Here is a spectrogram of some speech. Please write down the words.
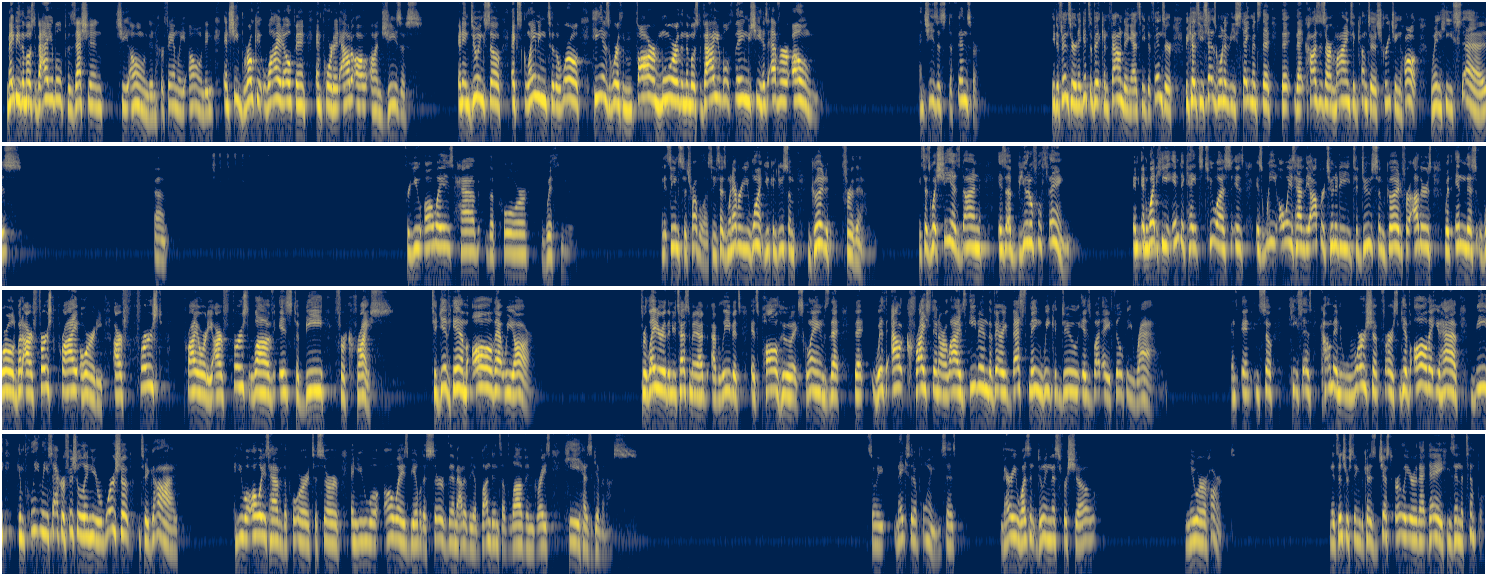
Maybe the most valuable possession she owned and her family owned. And, and she broke it wide open and poured it out all on Jesus. And in doing so, exclaiming to the world, He is worth far more than the most valuable thing she has ever owned. And Jesus defends her. He defends her, and it gets a bit confounding as he defends her because he says one of these statements that, that, that causes our mind to come to a screeching halt when he says, um, For you always have the poor with you. And it seems to trouble us. And he says, Whenever you want, you can do some good for them. He says, What she has done is a beautiful thing. And, and what he indicates to us is, is we always have the opportunity to do some good for others within this world. But our first priority, our first priority, our first love is to be for Christ, to give him all that we are. For later in the New Testament, I, I believe it's, it's Paul who exclaims that, that without Christ in our lives, even the very best thing we could do is but a filthy rag. And, and, and so he says, Come and worship first. Give all that you have. Be completely sacrificial in your worship to God. And you will always have the poor to serve, and you will always be able to serve them out of the abundance of love and grace he has given us. So he makes it a point. He says, Mary wasn't doing this for show, he knew her heart. And it's interesting because just earlier that day, he's in the temple,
